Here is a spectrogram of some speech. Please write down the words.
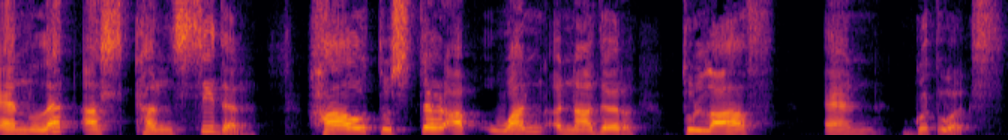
and let us consider how to stir up one another to love and good works.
